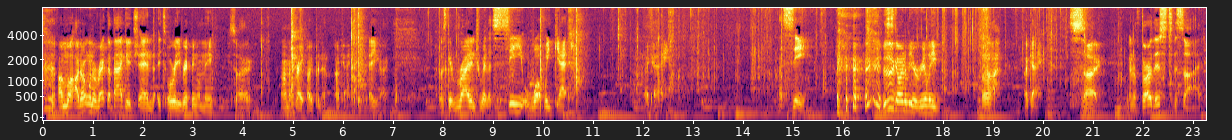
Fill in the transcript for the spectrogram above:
I'm, I don't want to wreck the package and it's already ripping on me. So, I'm a great opener. Okay, there you go. Right, let's get right into it. Let's see what we get. Okay. Let's see. this is going to be a really... Uh, okay, so... I'm gonna throw this to the side.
